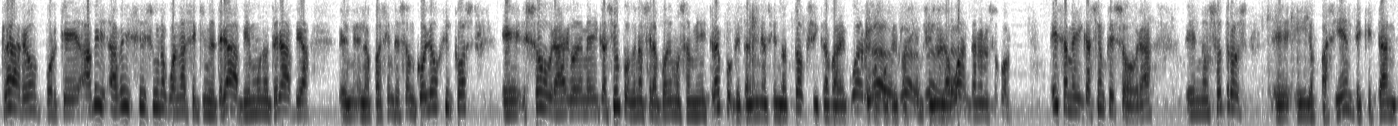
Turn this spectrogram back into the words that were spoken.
Claro, porque a, ve- a veces uno cuando hace quimioterapia, inmunoterapia, en, en los pacientes oncológicos, eh, sobra algo de medicación porque no se la podemos administrar porque termina siendo tóxica para el cuerpo, Claro, porque el claro, paciente claro, no la aguanta, no lo soporta. Esa medicación que sobra, eh, nosotros eh, y los pacientes que están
